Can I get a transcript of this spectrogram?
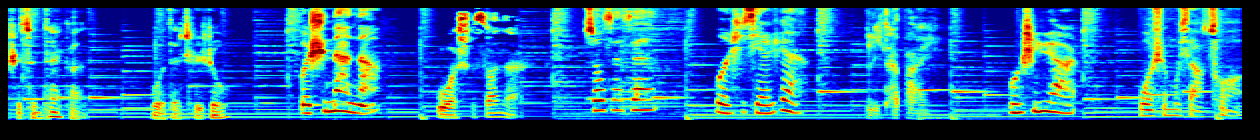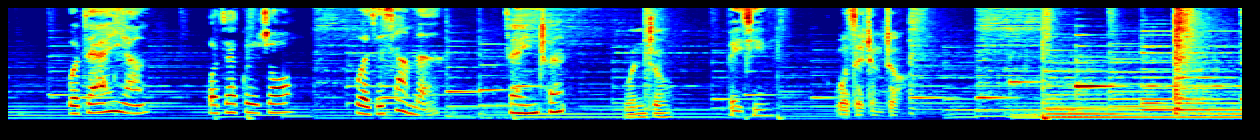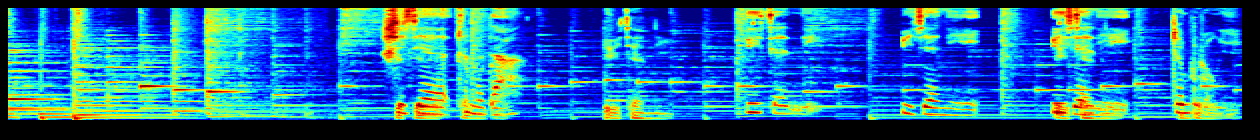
是存在感，我在池州。我是娜娜，我是酸奶，周三三，我是前任，李太白，我是月儿，我是穆小错，我在安阳，我在贵州，我在厦门，在银川，温州，北京，我在郑州。世界这么大，遇见你，遇见你，遇见你，遇见你，真不容易。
